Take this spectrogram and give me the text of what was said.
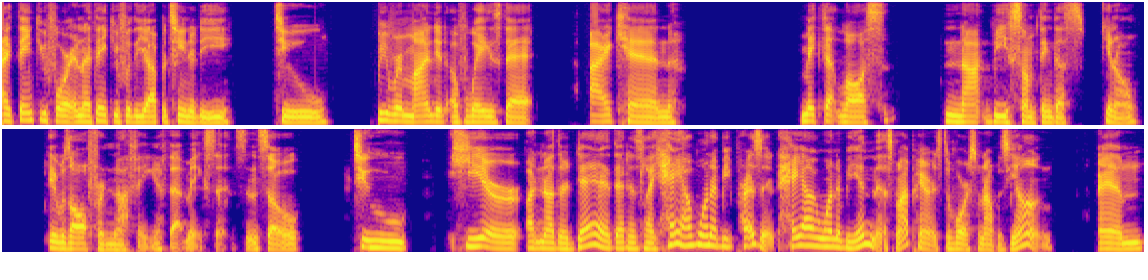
I thank you for it. And I thank you for the opportunity to be reminded of ways that I can make that loss not be something that's, you know, it was all for nothing, if that makes sense. And so to hear another dad that is like, Hey, I want to be present. Hey, I want to be in this. My parents divorced when I was young. And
